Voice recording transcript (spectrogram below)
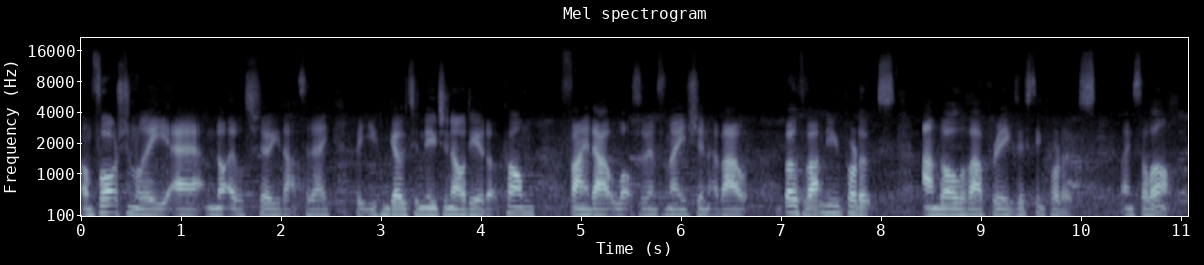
Unfortunately, uh, I'm not able to show you that today, but you can go to nugenaudio.com, find out lots of information about both of our new products and all of our pre-existing products. Thanks a lot.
